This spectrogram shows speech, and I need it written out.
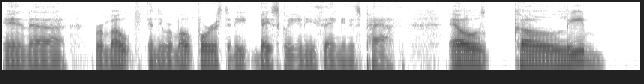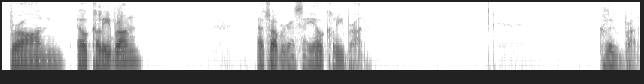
in uh, remote in the remote forest and eat basically anything in his path. El Calibron El Calibron that's what we're going to say. El Calibron. Calubron.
